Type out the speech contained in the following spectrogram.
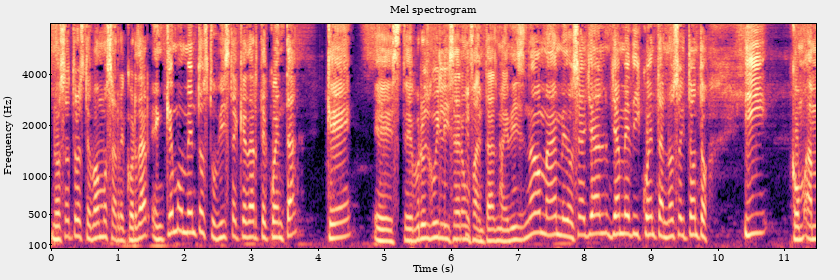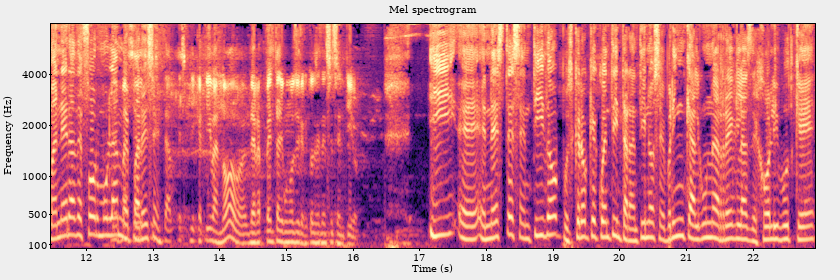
nosotros te vamos a recordar en qué momentos tuviste que darte cuenta que este Bruce Willis era un fantasma y dices, no mames, o sea, ya, ya me di cuenta, no soy tonto. Y como a manera de fórmula me parece. explica- explicativa no de repente algunos directores en ese sentido Y eh, en este sentido, pues creo que Quentin Tarantino se brinca algunas reglas de Hollywood que,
